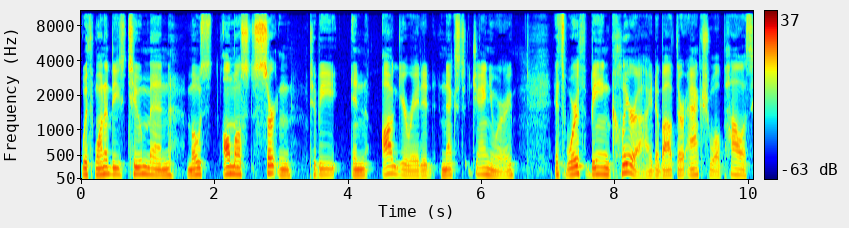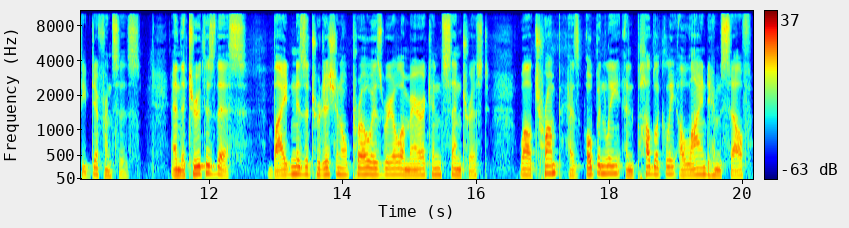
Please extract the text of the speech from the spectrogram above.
With one of these two men most almost certain to be inaugurated next January, it's worth being clear-eyed about their actual policy differences. And the truth is this: Biden is a traditional pro-Israel American centrist while Trump has openly and publicly aligned himself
